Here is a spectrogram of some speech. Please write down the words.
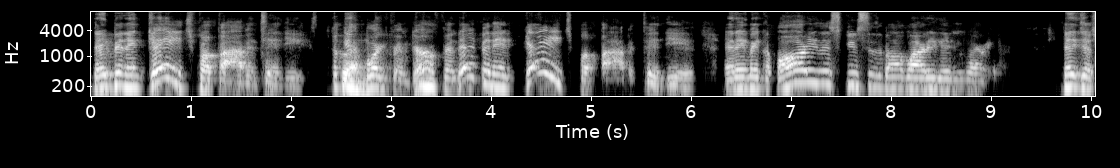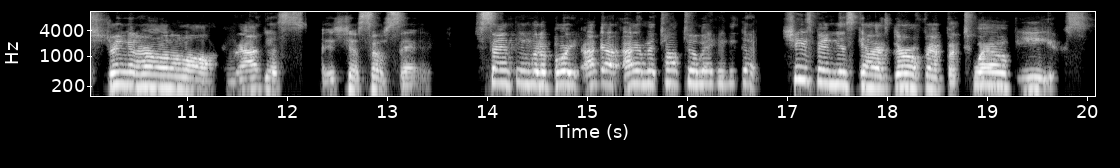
They've been engaged for five and ten years. Forget Right. boyfriend, mm-hmm. girlfriend. They've been engaged for five and ten years, and they make up all these excuses about why they didn't marry her. They just stringing her on along, and I just it's just so sad. Same thing with a boy. I got I haven't talked to a lady today. She's been this guy's girlfriend for 12 years.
